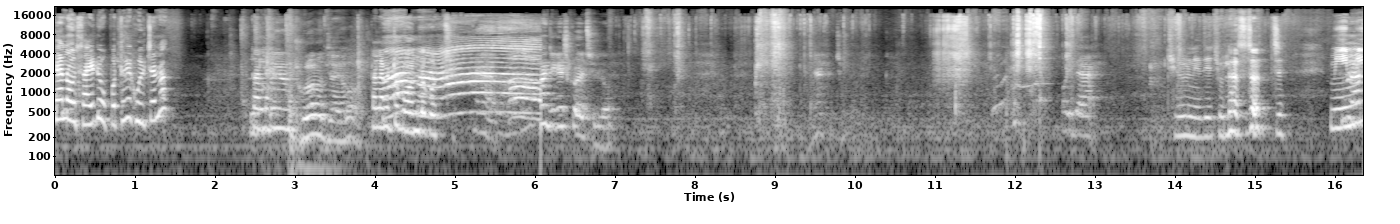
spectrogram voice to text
কেন ওই সাইডে উপর থেকে খুলছে না? তাহলে তাহলে আমি একটু বন্ধ করছি। জিজ্ঞেস করেছিল ওই দেখ চিরুনি দিয়ে চলে আসতে হচ্ছে মিমি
